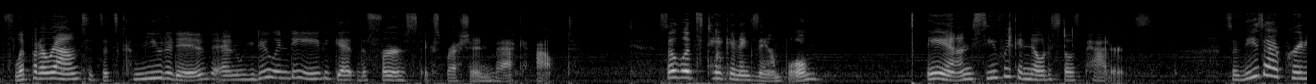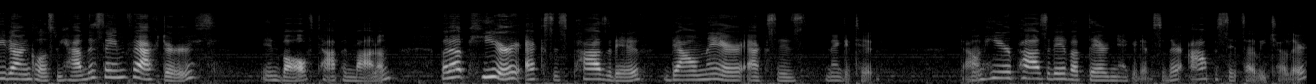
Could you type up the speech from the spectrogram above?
flip it around since it's commutative, and we do indeed get the first expression back out. So let's take an example and see if we can notice those patterns. So these are pretty darn close. We have the same factors involved, top and bottom, but up here x is positive, down there x is negative. Down here positive, up there negative. So they're opposites of each other.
